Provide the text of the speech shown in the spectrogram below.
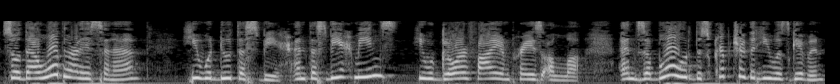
So Dawood alayhi salam, he would do tasbih. And tasbih means he would glorify and praise Allah. And Zabur, the scripture that he was given,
